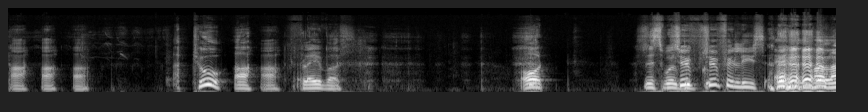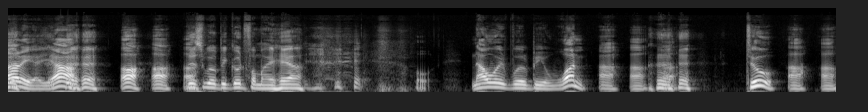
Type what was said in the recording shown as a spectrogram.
ah ah ah, two ah ah flavors. Oh, This will be syph- syphilis and malaria. Yeah. Ah, ah. this will be good for my hair. Now it will be one ah ah ah, two ah ah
